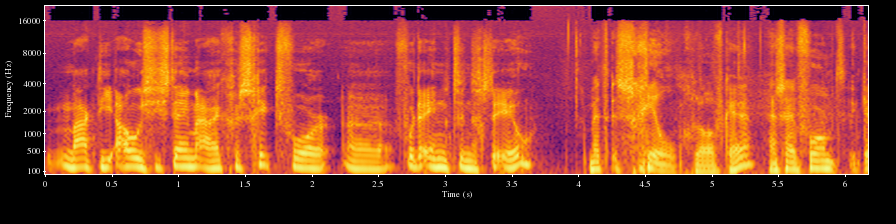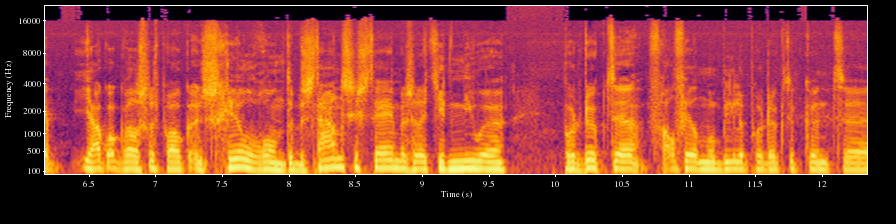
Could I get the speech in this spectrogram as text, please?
maakt die oude systemen eigenlijk geschikt voor, voor de 21ste eeuw met een schil, geloof ik. Hè? En zij vormt, ik heb jou ook wel eens gesproken, een schil rond de bestaande systemen, zodat je nieuwe producten, vooral veel mobiele producten, kunt. Uh...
